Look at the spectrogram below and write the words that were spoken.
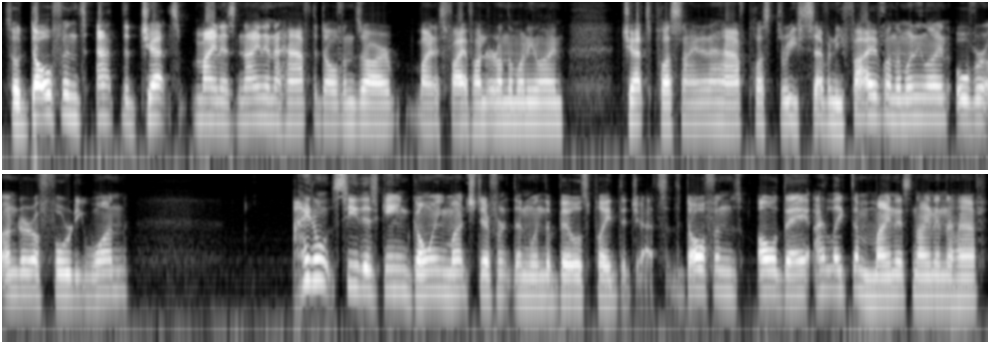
So Dolphins at the Jets minus nine and a half. The Dolphins are minus five hundred on the money line. Jets plus nine and a half, plus three seventy five on the money line. Over under a forty one. I don't see this game going much different than when the Bills played the Jets. The Dolphins all day. I like them minus nine and a half.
